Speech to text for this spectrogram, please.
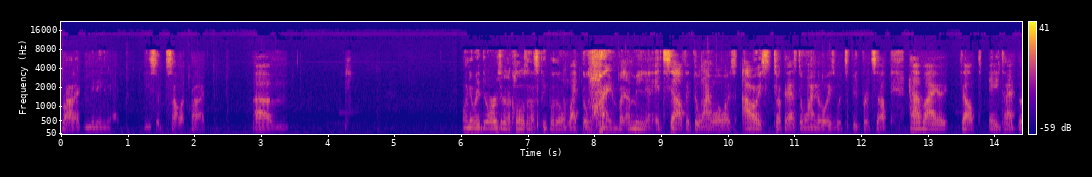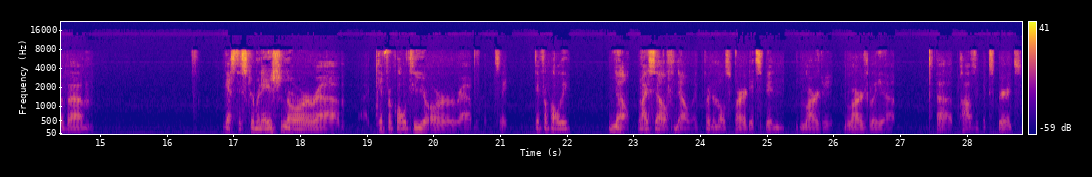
product meaning a decent solid product um, when the doors are going to close unless people don't like the wine. But I mean, itself, if the wine will always, I always took it as the wine always would speak for itself. Have I felt any type of, um, I guess, discrimination or uh, difficulty or, um, say, difficulty? No, myself, no. Like for the most part, it's been largely, largely a, a positive experience.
